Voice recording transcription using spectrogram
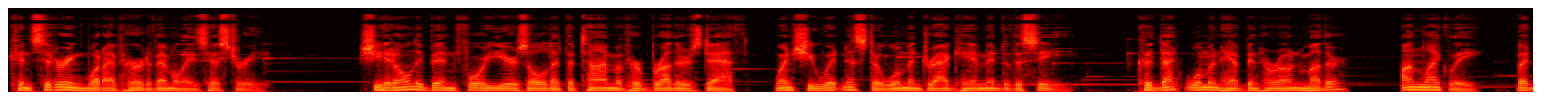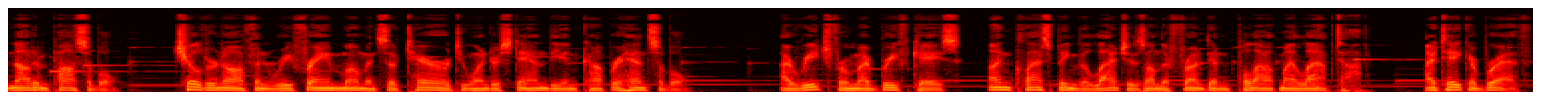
considering what I've heard of Emily's history. She had only been four years old at the time of her brother's death, when she witnessed a woman drag him into the sea. Could that woman have been her own mother? Unlikely, but not impossible. Children often reframe moments of terror to understand the incomprehensible. I reach for my briefcase, unclasping the latches on the front and pull out my laptop. I take a breath,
